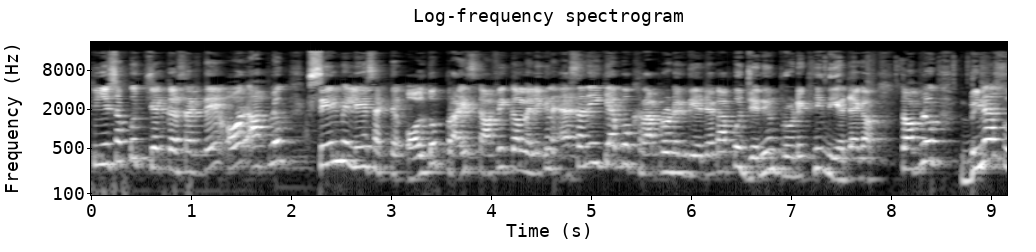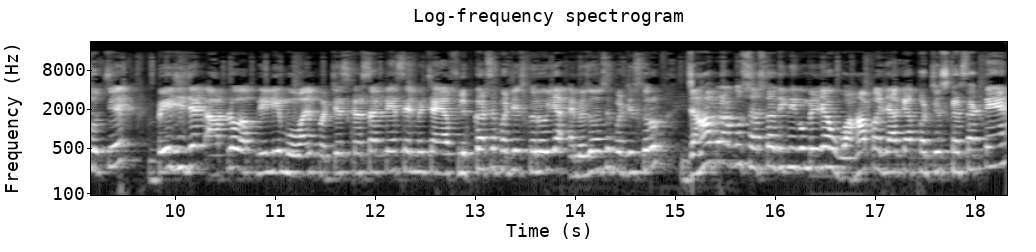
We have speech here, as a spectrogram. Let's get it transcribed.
तो ये सब कुछ चेक कर सकते हैं और आप लोग सेल में ले सकते हैं। ऑल दो प्राइस काफ़ी कम है, लेकिन ऐसा नहीं कि आपको खराब प्रोडक्ट दिया जाएगा, आपको जेन्यून प्रोडक्ट ही दिया जाएगा। तो आप लोग बिना सोचे बेझिझक आप लोग अपने लिए मोबाइल परचेस कर सकते हैं सेल में, चाहे आप फ्लिपकार्ट से परचेस करो या अमेजोन से परचेस करो, जहाँ पर आपको सस्ता दिखने को मिल जाए, वहाँ पर जाकर आप परचेस कर सकते हैं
